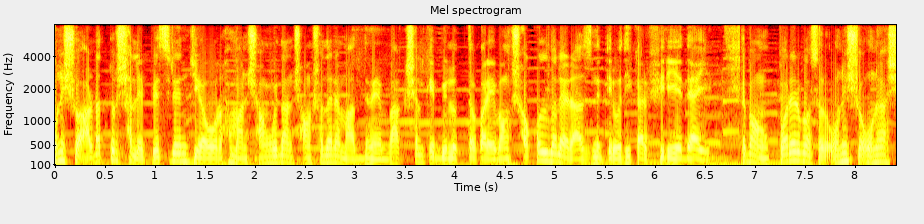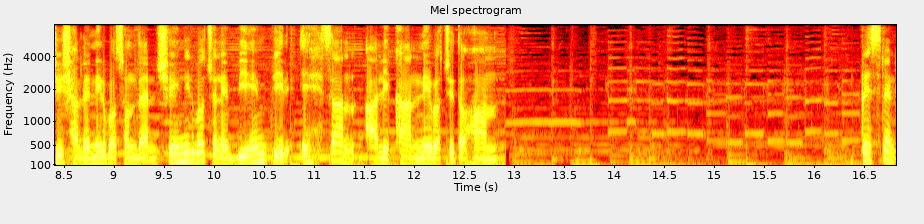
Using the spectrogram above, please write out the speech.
উনিশশো আটাত্তর সালে প্রেসিডেন্ট জিয়াউর রহমান সংবিধান সংশোধনের মাধ্যমে বাকশালকে বিলুপ্ত করে এবং সকল দলের রাজনীতির অধিকার ফিরিয়ে দেয় এবং পরের বছর উনিশশো উনআশি সালে নির্বাচন দেন। সেই নির্বাচনে বিএনপির এহসান আলী খান নির্বাচিত হন। প্রেসিডেন্ট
